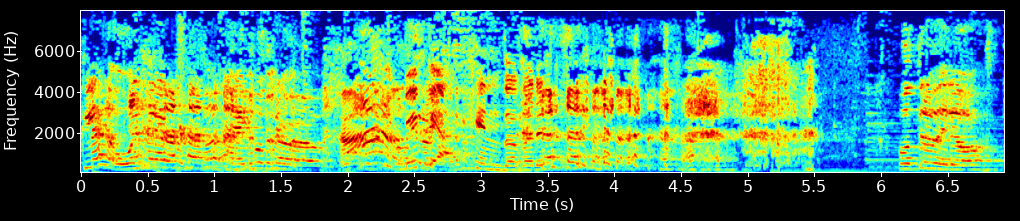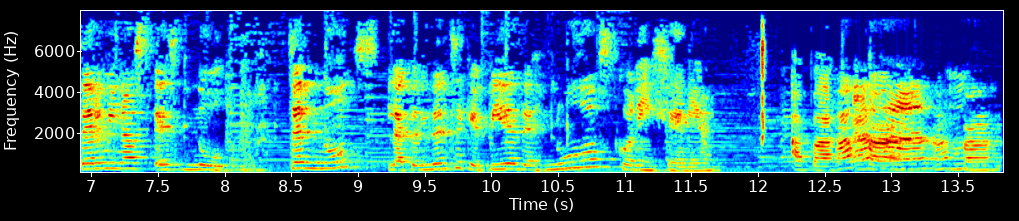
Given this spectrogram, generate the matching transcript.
Claro, vuelve a la persona, es otro. Ah, Pepe Argento, parece. Otro de los términos es nude. Ser nudes, la tendencia que pide desnudos con ingenio. Apa. Apa, apa.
